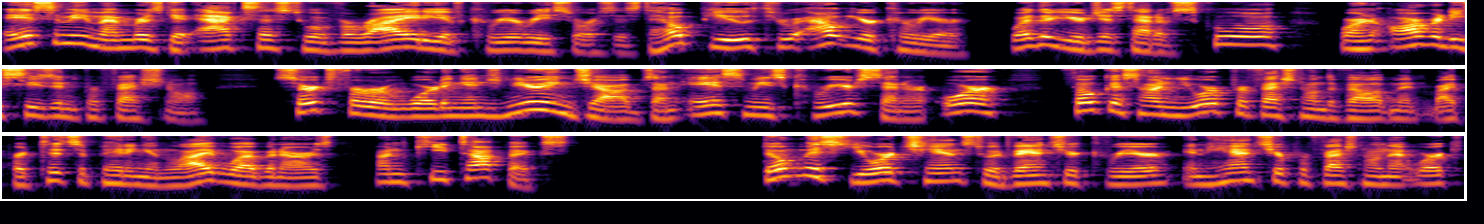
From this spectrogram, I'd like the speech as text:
ASME members get access to a variety of career resources to help you throughout your career, whether you're just out of school or an already seasoned professional. Search for rewarding engineering jobs on ASME's Career Center or Focus on your professional development by participating in live webinars on key topics. Don't miss your chance to advance your career, enhance your professional network,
